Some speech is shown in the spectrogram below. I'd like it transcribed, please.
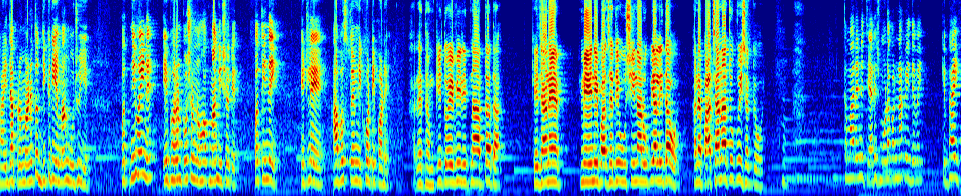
કાયદા પ્રમાણે તો દીકરીએ માંગવું જોઈએ. પત્ની હોય ને એ ભરણ પોષણનો હક માંગી શકે. પતિ નહીં એટલે આ વસ્તુ એમની ખોટી પડે. અરે ધમકી તો એવી રીતના આપતા હતા કે જાણે મેં એની પાસેથી ઉશીના રૂપિયા લીધા હોય અને પાછા ના ચૂકવી શક્યો હોય. તમારે એને ત્યારે જ મોડા પર ના કહી દેવાય કે ભાઈ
